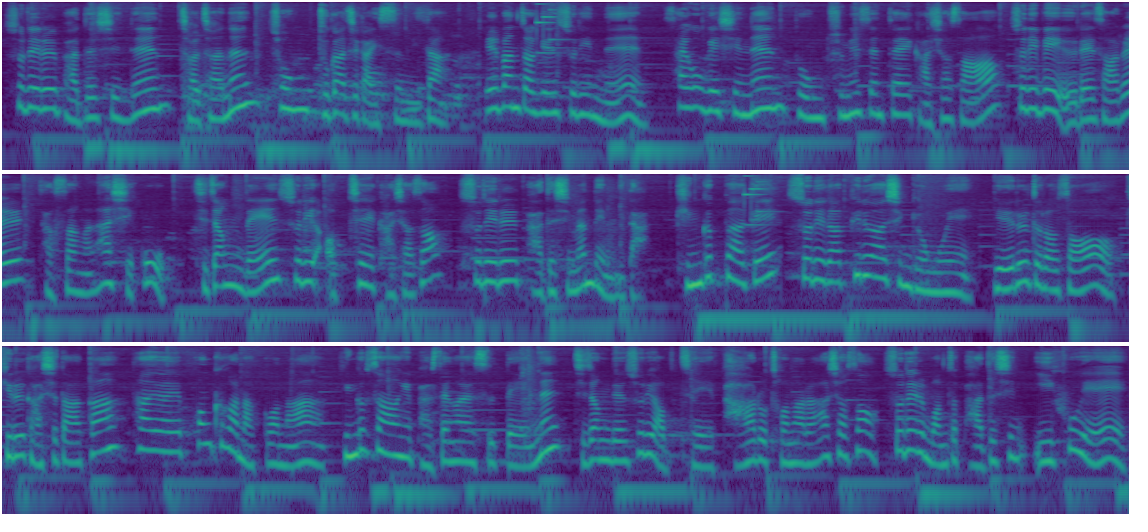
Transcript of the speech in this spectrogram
수리를 받으시는 절차는 총 두 가지가 있습니다. 일반적인 수리는 살고 계시는 동주민센터에 가셔서 수리비 의뢰서를 작성을 하시고 지정된 수리 업체에 가셔서 수리를 받으시면 됩니다. 긴급하게 수리가 필요하신 경우에 예를 들어서 길을 가시다가 타이어에 펑크가 났거나 긴급 상황이 발생하였을 때에는 지정된 수리 업체에 바로 전화를 하셔서 수리를 먼저 받으신 이후에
